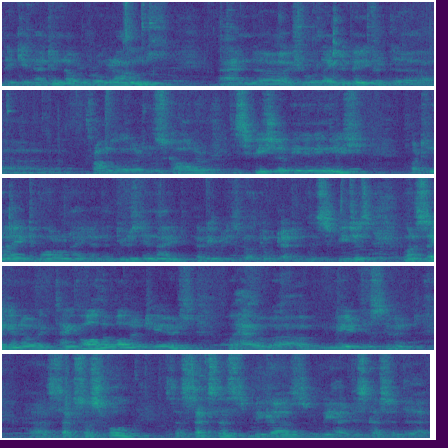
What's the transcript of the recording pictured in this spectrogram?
They can attend our programs, and uh, if you would like to benefit uh, from the learned scholar, the speech will be in English for tonight, tomorrow night, and then Tuesday night. Everybody is welcome to attend the speeches. Once again, I would like to thank all the volunteers who have uh, made this event uh, successful. It's a success because we have discussed the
